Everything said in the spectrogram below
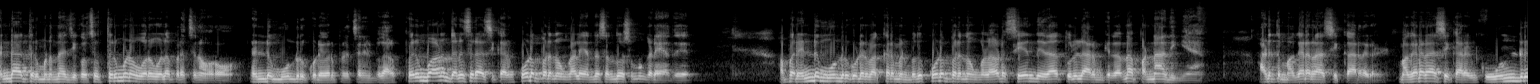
ரெண்டாவது திருமணம் தான் வச்சுக்கோ ஸோ திருமண உறவுல பிரச்சனை வரும். ரெண்டு மூன்று கூடையவர் பிரச்சனை என்பதால் பெரும்பாலும் தனுசு ராசிக்காரன் கூட பிறந்தவங்களால எந்த சந்தோஷமும் கிடையாது. அப்போ ரெண்டு மூன்று கூடையர் வக்கரம் என்பது கூட பிறந்தவங்களோட சேர்ந்து ஏதாவது தொழில் ஆரம்பிக்கிறதா இருந்தால் பண்ணாதீங்க. அடுத்து மகர ராசிக்காரர்கள். மகர ராசிக்காரர்களுக்கு ஒன்று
